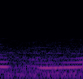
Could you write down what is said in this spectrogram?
the floor.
